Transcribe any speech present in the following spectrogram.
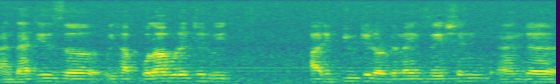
and that is uh, we have collaborated with a reputed organization and uh,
